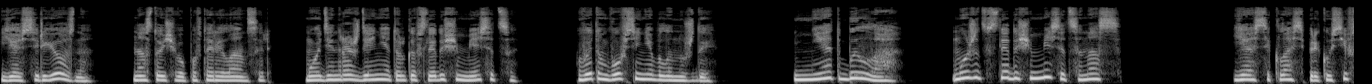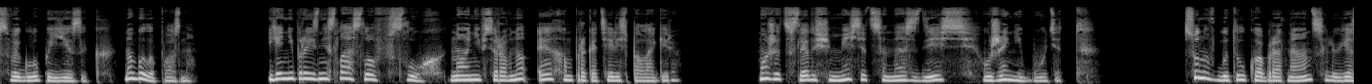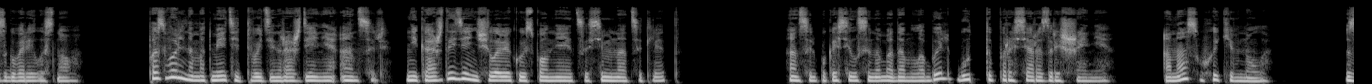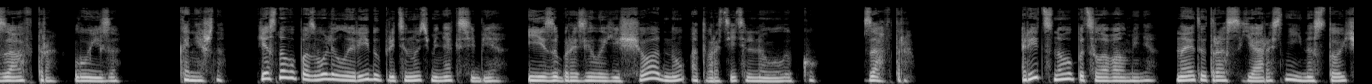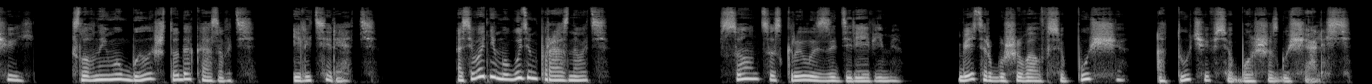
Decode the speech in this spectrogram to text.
«Я серьезно», — настойчиво повторил Ансель. «Мой день рождения только в следующем месяце. В этом вовсе не было нужды». «Нет, была. Может, в следующем месяце нас...» Я осеклась, прикусив свой глупый язык, но было поздно. Я не произнесла слов вслух, но они все равно эхом прокатились по лагерю. Может, в следующем месяце нас здесь уже не будет. Сунув бутылку обратно Анселю, я заговорила снова. Позволь нам отметить твой день рождения, Ансель. Не каждый день человеку исполняется 17 лет. Ансель покосился на мадам Лабель, будто прося разрешения. Она сухо кивнула. Завтра, Луиза. Конечно. Я снова позволила Риду притянуть меня к себе, и изобразила еще одну отвратительную улыбку. Завтра. Рид снова поцеловал меня, на этот раз яростней и настойчивей, словно ему было что доказывать или терять. А сегодня мы будем праздновать. Солнце скрылось за деревьями. Ветер бушевал все пуще, а тучи все больше сгущались.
